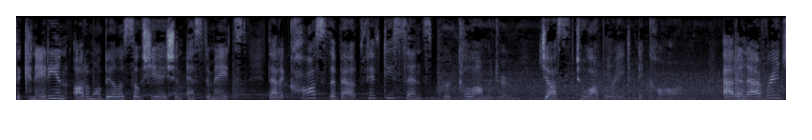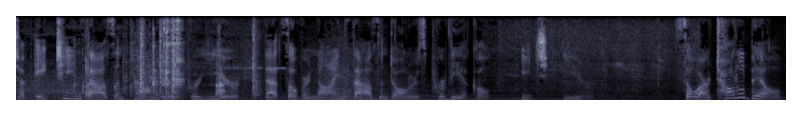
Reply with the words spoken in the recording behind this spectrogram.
The Canadian Automobile Association estimates that it costs about 50 cents per kilometre just to operate a car. At an average of 18,000 kilometres per year, that's over $9,000 per vehicle each year. So our total bill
